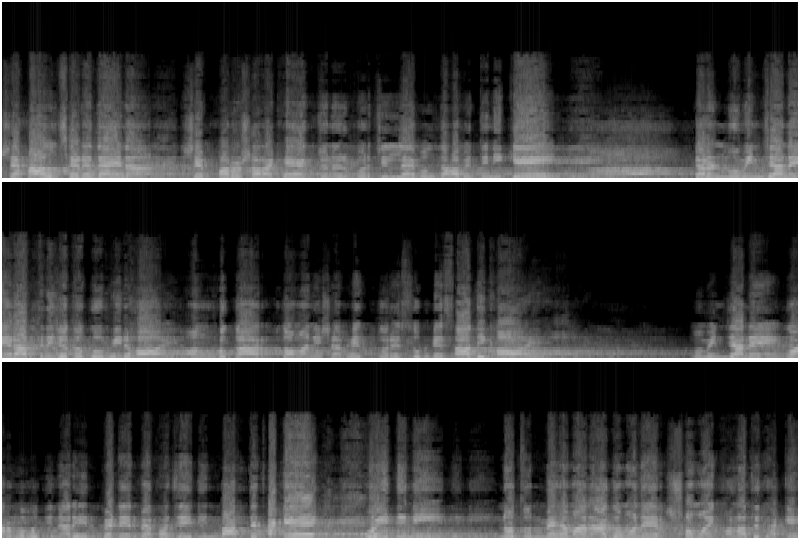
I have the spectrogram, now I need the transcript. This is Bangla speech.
সে হাল ছেড়ে দেয় না। সে ভরসা রাখে একজনের উপর চিল্লায় বলতে হবে, তিনি কে? কারণ মুমিন জানে, রাত্রি যত গভীর হয়, অন্ধকার তমানিসা ভেদ করে শুভে সাদিক হয়। মুমিন জানে, গর্ভবতী নারীর পেটের ব্যথা যেই দিন বাড়তে থাকে, ওই দিনই নতুন মেহমান আগমনের সময় ঘনাতে থাকে।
